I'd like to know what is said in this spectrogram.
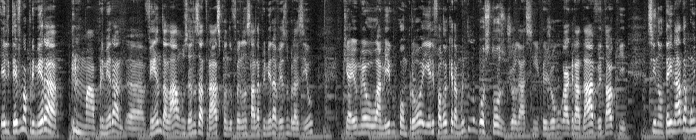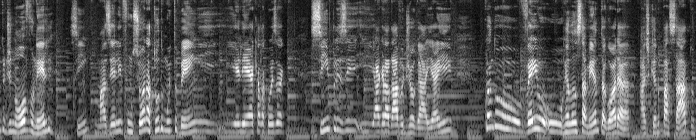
ele teve uma primeira uma primeira uh, venda lá uns anos atrás, quando foi lançado a primeira vez no Brasil que aí o meu amigo comprou e ele falou que era muito gostoso de jogar assim, aquele jogo agradável e tal, que sim, não tem nada muito de novo nele, sim, mas ele funciona tudo muito bem e, e ele é aquela coisa simples e, e, agradável de jogar. E aí, quando veio o relançamento agora, acho que ano passado,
